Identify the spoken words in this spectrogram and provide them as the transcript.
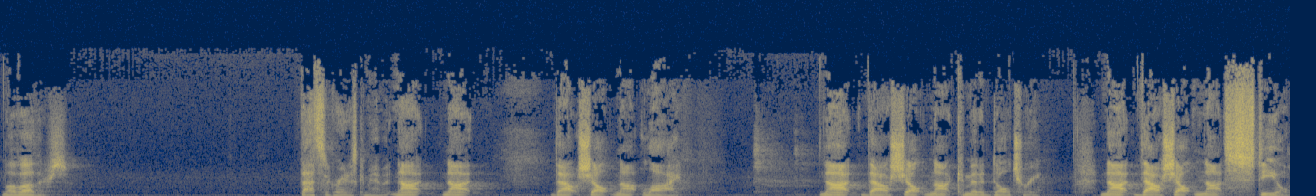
love others. That's the greatest commandment. Not, not thou shalt not lie. Not thou shalt not commit adultery. Not thou shalt not steal.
